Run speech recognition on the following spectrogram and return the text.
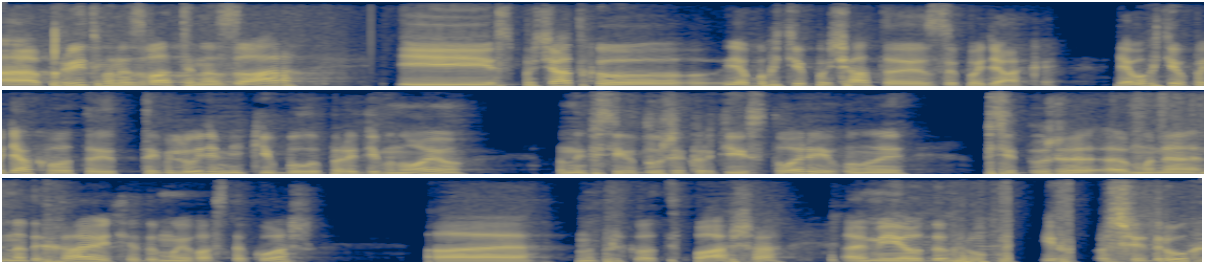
Е, Привіт, мене звати Назар. І спочатку я би хотів почати з подяки. Я би хотів подякувати тим людям, які були переді мною. Них всіх дуже круті історії. Вони всі дуже е, мене надихають. Я думаю, вас також. Е, Наприклад, Паша, мій одногрупник і хороший друг.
